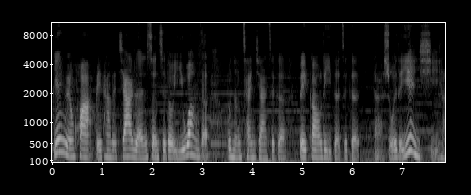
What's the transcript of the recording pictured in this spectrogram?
边缘化、被他的家人甚至都遗忘的，不能参加这个被高利的这个啊所谓的宴席哈。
